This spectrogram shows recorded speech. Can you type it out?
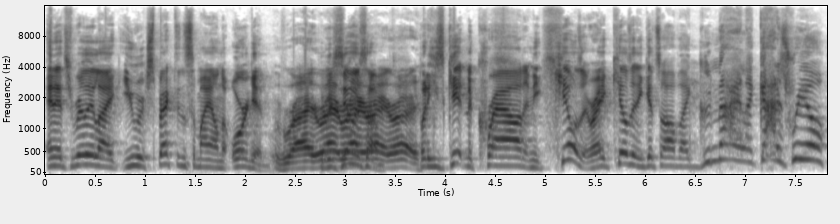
And it's really like you were expecting somebody on the organ. Right, right, right, right, right. But he's getting a crowd and he kills it, right? He kills it and he gets off like, good night, like God is real.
